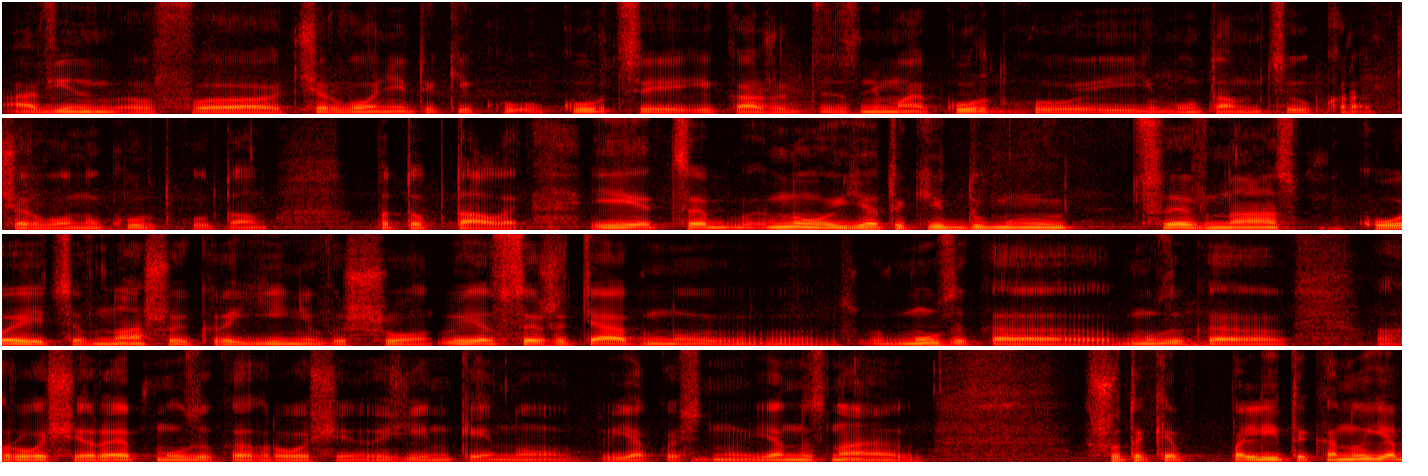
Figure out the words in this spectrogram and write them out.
а- він в е, червоній такій ку- куртці і кажуть, знімай куртку, і йому там цю червону куртку там потоптали. І це, ну, я такий думаю, це в нас коїться в нашій країні. Ви що? Я все життя ну, музика, музика, гроші, реп, музика, гроші, жінки. Ну, якось, ну, я не знаю. Що таке політика? Ну, я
